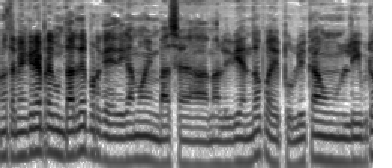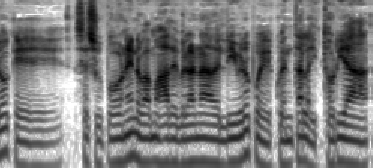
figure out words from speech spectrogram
Bueno, también quería preguntarte porque, digamos, en base a Malviviendo, pues publica un libro que se supone, no vamos a desvelar nada del libro, pues cuenta la historia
